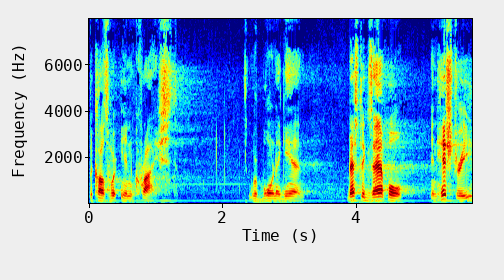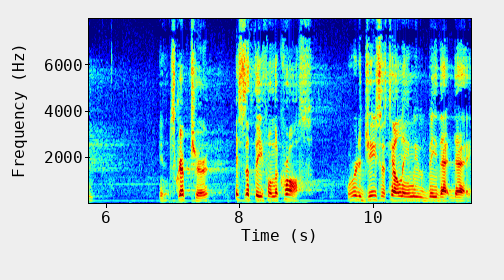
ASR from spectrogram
because we're in Christ. We're born again. Best example in history, in Scripture, is the thief on the cross. Where did Jesus tell him he would be that day?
